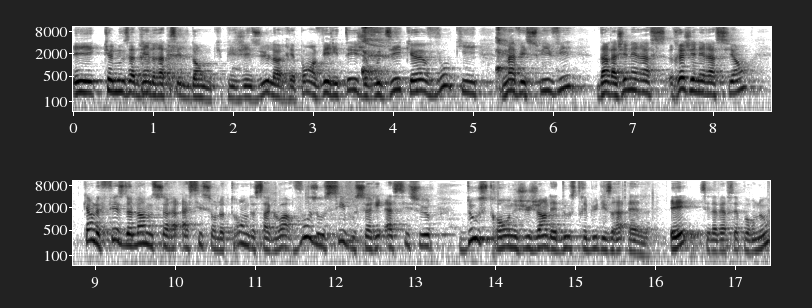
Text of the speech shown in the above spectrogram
Et que nous adviendra-t-il donc? Puis Jésus leur répond, En vérité, je vous dis que vous qui m'avez suivi dans la régénération, quand le Fils de l'homme sera assis sur le trône de sa gloire, vous aussi vous serez assis sur douze trônes jugeant les douze tribus d'Israël. Et, c'est le verset pour nous,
